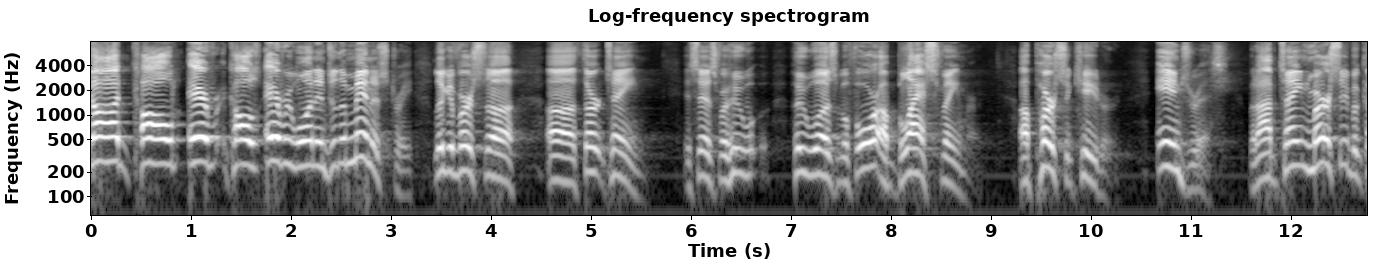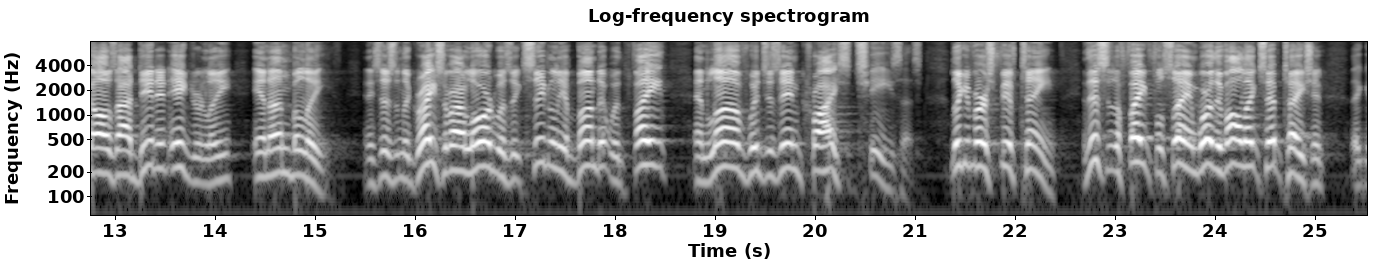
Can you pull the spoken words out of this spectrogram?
God called every, calls everyone into the ministry. Look at verse uh, uh, 13. It says, For who, who was before a blasphemer, a persecutor, injurious, but I obtained mercy because I did it ignorantly in unbelief. And he says, And the grace of our Lord was exceedingly abundant with faith and love which is in Christ Jesus. Look at verse 15. And this is a faithful saying, worthy of all acceptation, that,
